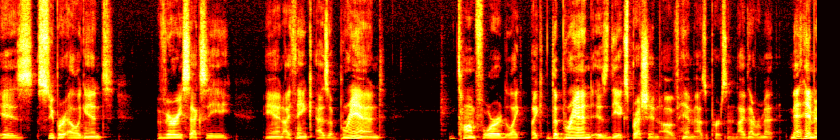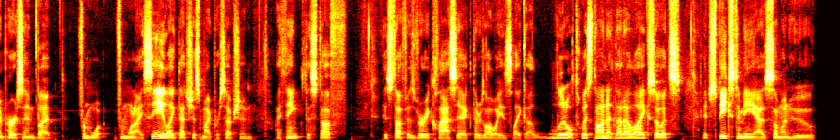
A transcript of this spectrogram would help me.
is super elegant, very sexy, and I think as a brand, Tom Ford, like like the brand is the expression of him as a person. I've never met met him in person, but from what from what I see, like that's just my perception. I think the stuff his stuff is very classic. There's always like a little twist on it that I like, so it's it speaks to me as someone who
